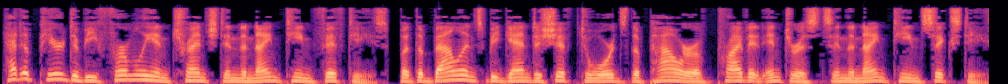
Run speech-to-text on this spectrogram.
had appeared to be firmly entrenched in the 1950s, but the balance began to shift towards the power of private interests in the 1960s.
